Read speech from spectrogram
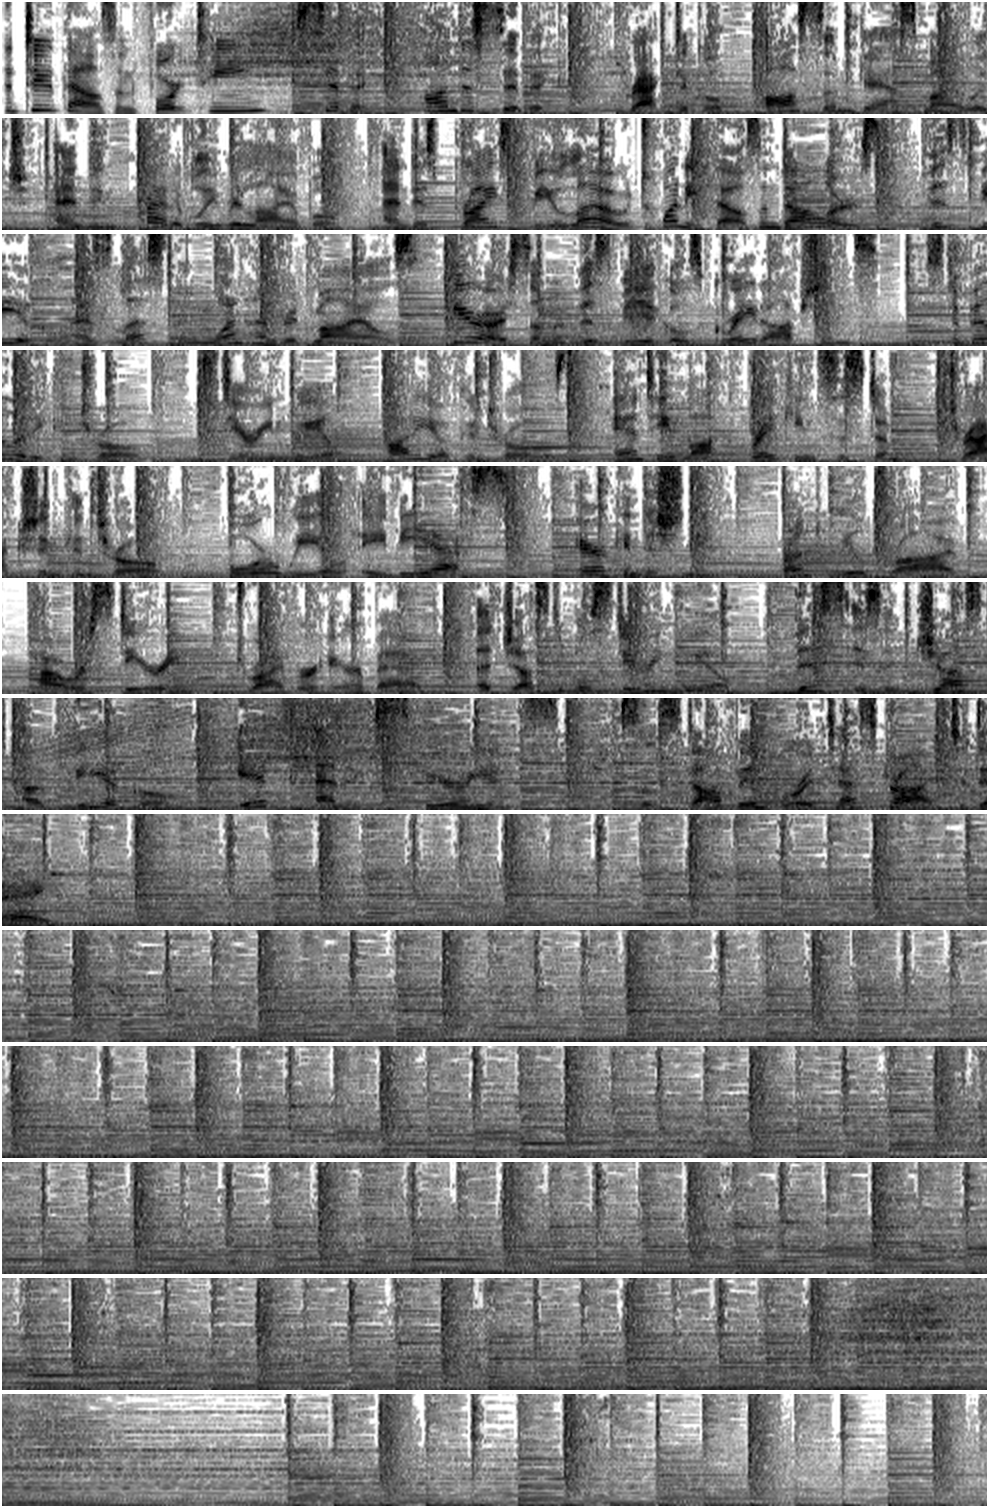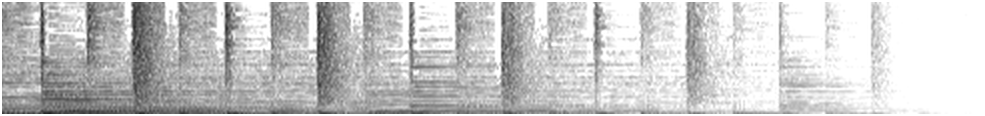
The 2014 Civic, Honda Civic. Practical, awesome gas mileage, and incredibly reliable, and is priced below $20,000. This vehicle has less than 100 miles. Here are some of this vehicle's great options. Stability control, steering wheel, audio controls, anti-lock braking system, traction control, four-wheel ABS, air conditioning, front wheel drive, power steering, driver airbag, adjustable steering wheel. This isn't just a vehicle, it's an experience. So stop in for a test drive today.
